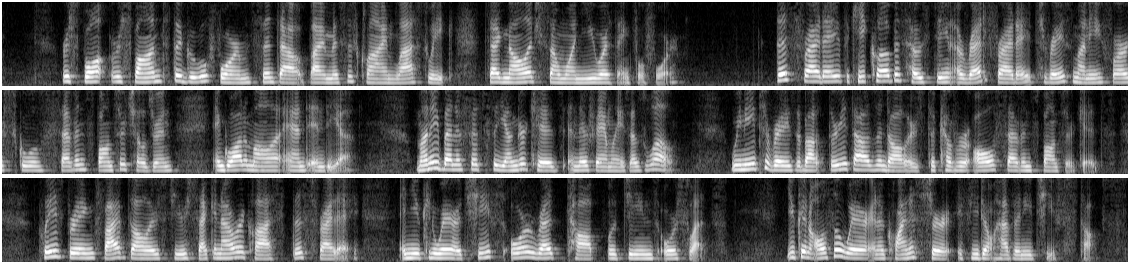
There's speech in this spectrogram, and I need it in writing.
Respo respond to the Google form sent out by Mrs. Klein last week to acknowledge someone you are thankful for. This Friday, the Key Club is hosting a Red Friday to raise money for our school's seven sponsor children in Guatemala and India. Money benefits the younger kids and their families as well. We need to raise about $3,000 to cover all seven sponsor kids. Please bring $5 to your second hour class this Friday, and you can wear a Chiefs or red top with jeans or sweats. You can also wear an Aquinas shirt if you don't have any Chiefs tops.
